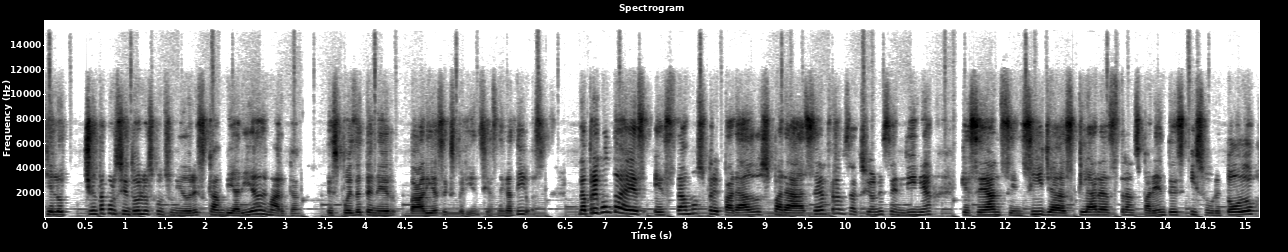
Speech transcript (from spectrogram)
Y el 80% de los consumidores cambiaría de marca después de tener varias experiencias negativas. La pregunta es, ¿estamos preparados para hacer transacciones en línea que sean sencillas, claras, transparentes y sobre todo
